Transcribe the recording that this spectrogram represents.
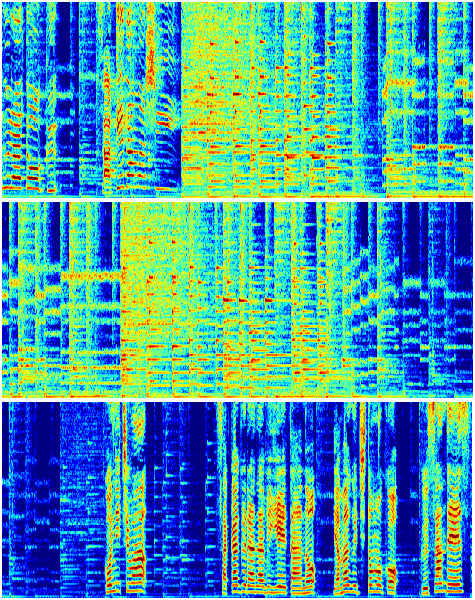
蔵トーク。酒魂。こんにちは。酒蔵ナビゲーターの山口智子ぐっさんです。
